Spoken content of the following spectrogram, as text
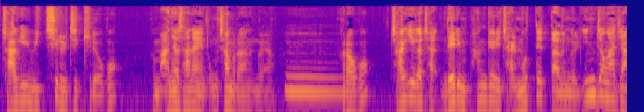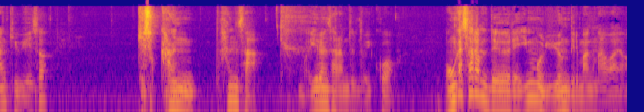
자기 위치를 지키려고 그 마녀 사냥에 동참을 하는 거예요. 그러고 자기가 자- 내린 판결이 잘못됐다는 걸 인정하지 않기 위해서 계속 가는 판사 뭐 이런 사람들도 있고 온갖 사람들의 인물 유형들이 막 나와요.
